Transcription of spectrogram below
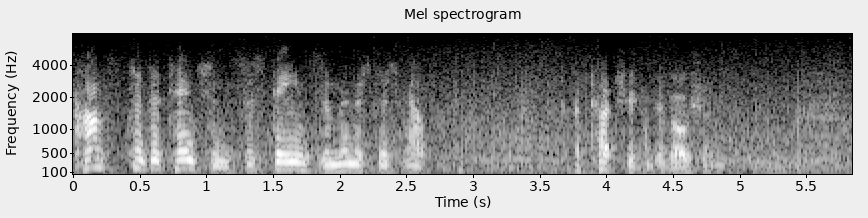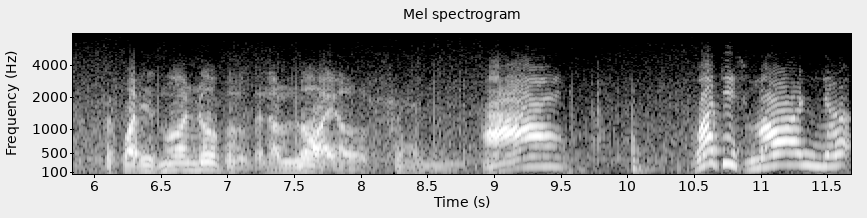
constant attention sustains the minister's health. A touching devotion. But what is more noble than a loyal friend? Aye. What is more no...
